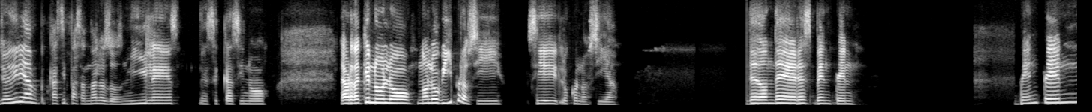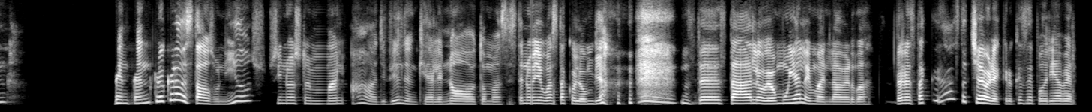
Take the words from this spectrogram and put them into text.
yo diría casi pasando a los 2000, ese casi no. La verdad que no lo no lo vi, pero sí sí lo conocía. ¿De dónde eres, Ben 10? Ben 10 Ben 10 creo que era de Estados Unidos, si no estoy mal. Ah, Die wilden Kerle. No, Tomás, este no llegó hasta Colombia. Usted está lo veo muy alemán, la verdad, pero está ah, está chévere, creo que se podría ver.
